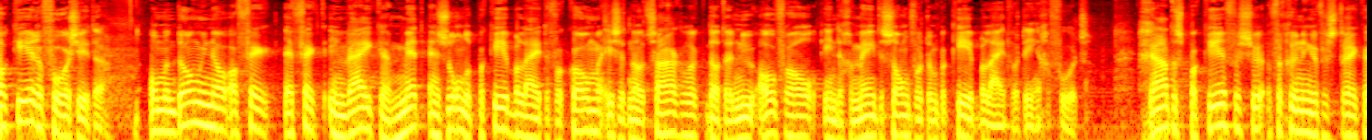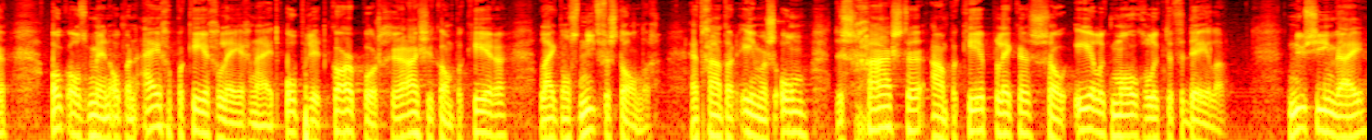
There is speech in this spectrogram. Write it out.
Parkeren, voorzitter. Om een domino-effect in wijken met en zonder parkeerbeleid te voorkomen... is het noodzakelijk dat er nu overal in de gemeente Zandvoort een parkeerbeleid wordt ingevoerd. Gratis parkeervergunningen verstrekken, ook als men op een eigen parkeergelegenheid, oprit, carport, garage kan parkeren, lijkt ons niet verstandig. Het gaat er immers om de schaarste aan parkeerplekken zo eerlijk mogelijk te verdelen. Nu zien wij,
